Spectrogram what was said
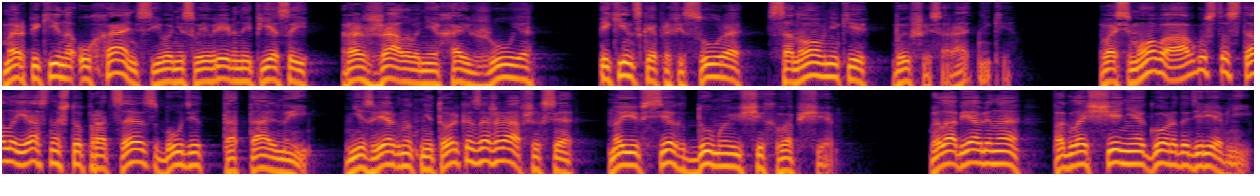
Мэр Пекина Ухань с его несвоевременной пьесой «Разжалование Хайжуя», пекинская профессура, сановники, бывшие соратники. 8 августа стало ясно, что процесс будет тотальный, низвергнут не только зажравшихся, но и всех думающих вообще было объявлено поглощение города деревней.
